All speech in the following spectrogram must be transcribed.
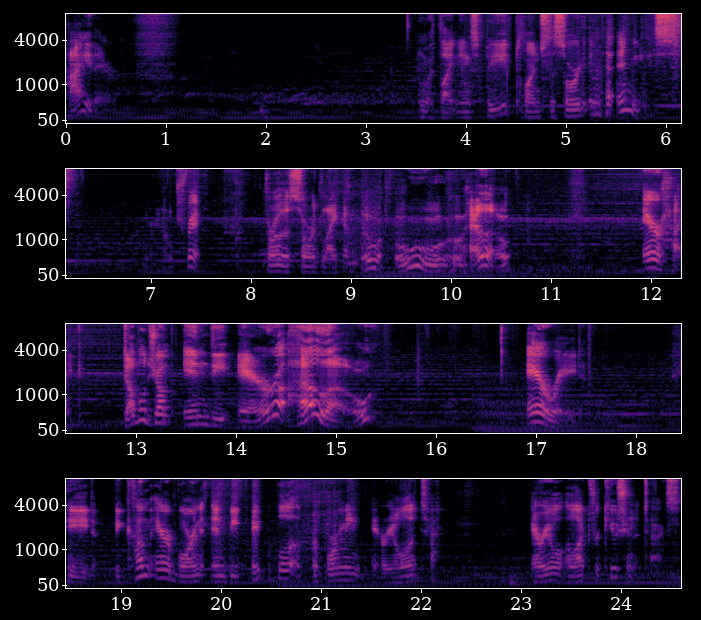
hi there. With lightning speed, plunge the sword into enemies. Round trip. Throw the sword like a... Ooh, ooh, hello. Air hike. Double jump in the air? Hello! Air raid. He'd become airborne and be capable of performing aerial attack, aerial electrocution attacks.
